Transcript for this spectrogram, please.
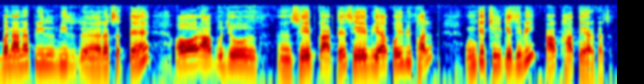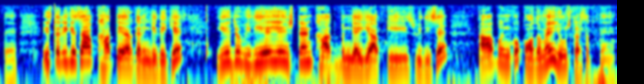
बनाना पील भी रख सकते हैं। और आप जो सेब काटते हैं, सेब या कोई भी फल, उनके छिलके से भी आप खाद तैयार कर सकते हैं। इस तरीके से आप खाद तैयार करेंगे। देखिए, ये जो विधि है, ये इंस्टेंट खाद बन जाएगी आपकी इस विधि से। आप इनको पौधों में यूज़ कर सकते हैं।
